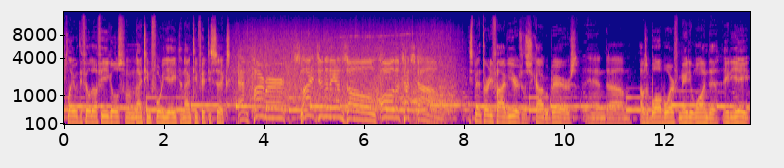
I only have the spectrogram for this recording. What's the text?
Played with the Philadelphia Eagles from 1948 to 1956. And Parmer touchdown. He spent 35 years with the Chicago Bears, and um, I was a ball boy from 81 to 88.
